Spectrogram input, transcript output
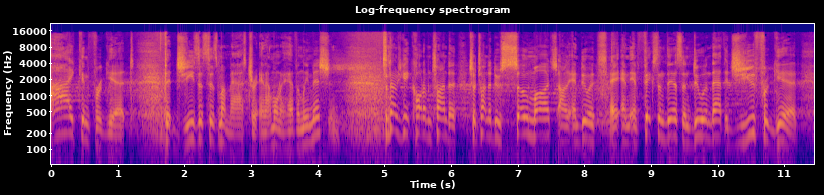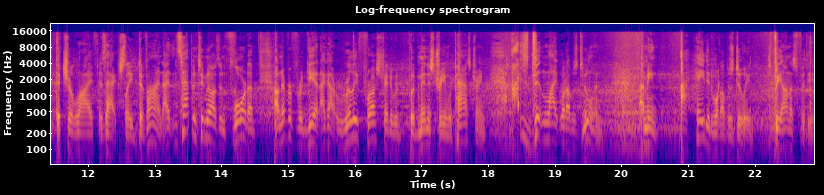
I can forget that Jesus is my master and I'm on a heavenly mission. Sometimes you get caught up in trying to, to trying to do so much uh, and doing and, and fixing this and doing that that you forget that your life is actually divine. I, it's happened to me when I was in Florida. I'll never forget. I got really frustrated with, with ministry and with pastoring. I just didn't like what I was doing. I mean, I hated what I was doing, to be honest with you.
